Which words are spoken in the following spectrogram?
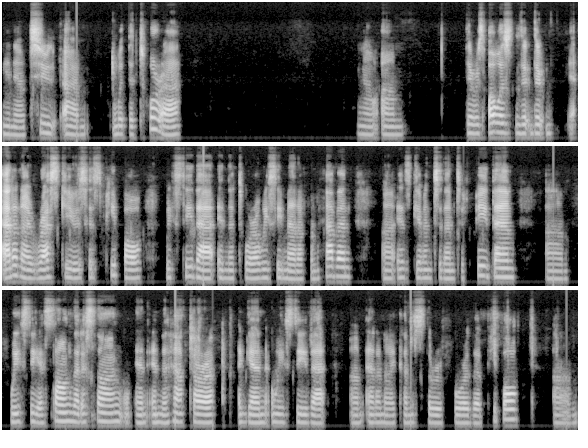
you know, to um, with the Torah. You know, um, there was always the, the Adonai rescues his people. We see that in the Torah. We see manna from heaven uh, is given to them to feed them. Um, we see a song that is sung, and in the Haftarah, again, we see that um, Adonai comes through for the people, um,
